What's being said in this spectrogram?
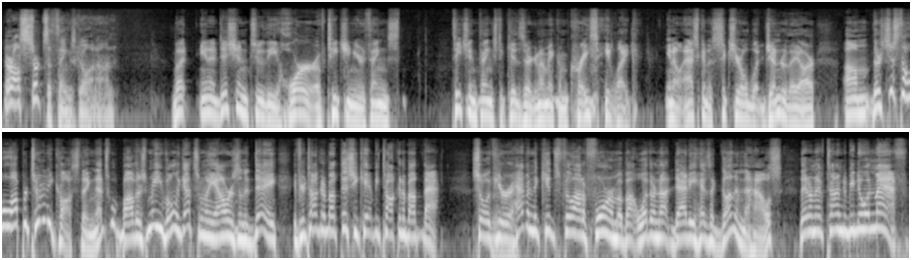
There are all sorts of things going on. But in addition to the horror of teaching your things, teaching things to kids that are going to make them crazy, like you know, asking a six-year-old what gender they are. Um, there's just the whole opportunity cost thing. That's what bothers me. You've only got so many hours in a day. If you're talking about this, you can't be talking about that. So if you're having the kids fill out a form about whether or not daddy has a gun in the house, they don't have time to be doing math.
